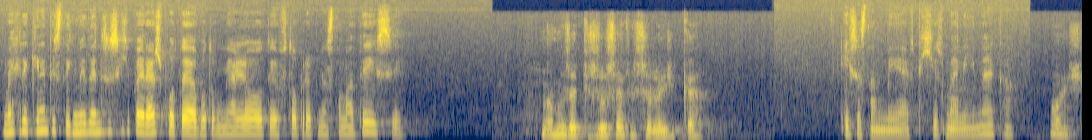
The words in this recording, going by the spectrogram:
Μέχρι εκείνη τη στιγμή δεν σας είχε περάσει ποτέ από το μυαλό ότι αυτό πρέπει να σταματήσει; Νόμιζα ότι ζούσα φυσιολογικά. Ήσασταν μια ευτυχισμένη γυναίκα; Όχι,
